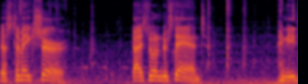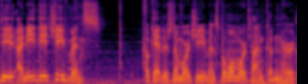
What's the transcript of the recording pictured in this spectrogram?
just to make sure. You guys don't understand. I need the I need the achievements. Okay, there's no more achievements, but one more time couldn't hurt.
